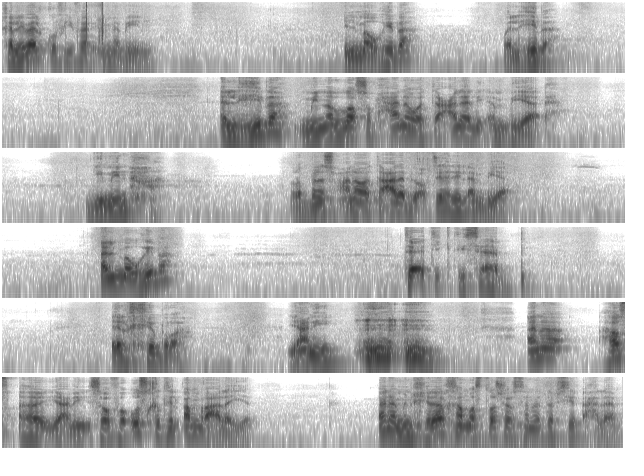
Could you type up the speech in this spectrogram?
خلي بالكم في فرق ما بين الموهبة والهبة. الهبة من الله سبحانه وتعالى لأنبيائه. دي منحة. ربنا سبحانه وتعالى بيعطيها للأنبياء. الموهبة تأتي اكتساب. الخبرة. يعني أنا هص... يعني سوف أسقط الأمر علي. أنا من خلال 15 سنة تفسير أحلام.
